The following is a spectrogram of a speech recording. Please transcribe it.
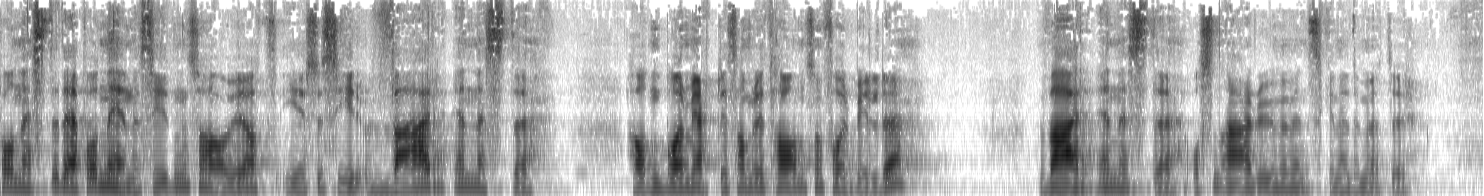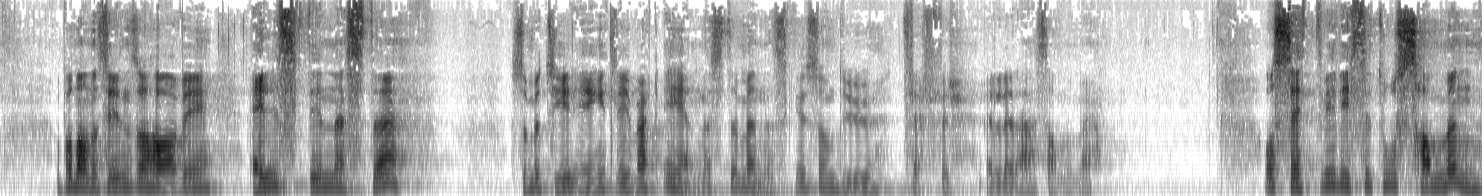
på neste. Det er På den ene siden så har vi at Jesus sier 'vær en neste'. Ha den barmhjertige samaritan som forbilde. Vær en neste. Åssen er du med menneskene du møter? Og På den andre siden så har vi 'elsk din neste', som betyr egentlig hvert eneste menneske som du treffer eller er sammen med. Og Setter vi disse to sammen,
